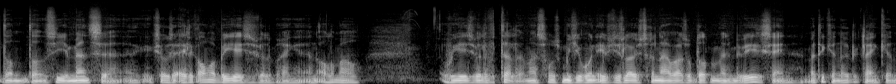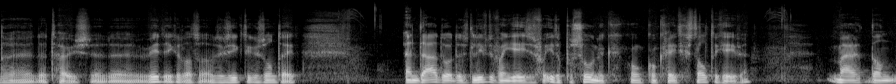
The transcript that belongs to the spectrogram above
dan, dan zie je mensen, en ik zou ze eigenlijk allemaal bij Jezus willen brengen en allemaal over Jezus willen vertellen. Maar soms moet je gewoon eventjes luisteren naar waar ze op dat moment mee bezig zijn. Met de kinderen, de kleinkinderen, het huis, de, weet ik wat, de ziekte, gezondheid. En daardoor dus de liefde van Jezus voor ieder persoonlijk concreet gestalte geven. Maar dan,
